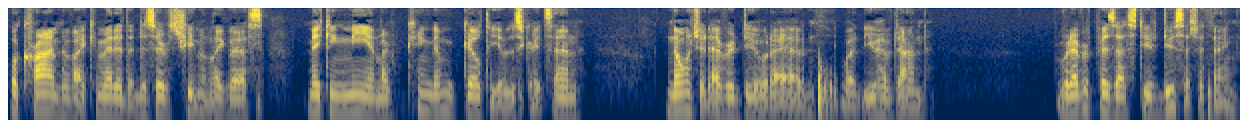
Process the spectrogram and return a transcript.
What crime have I committed that deserves treatment like this? making me and my kingdom guilty of this great sin. No one should ever do what I have, what you have done. Whatever possessed you to do such a thing?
